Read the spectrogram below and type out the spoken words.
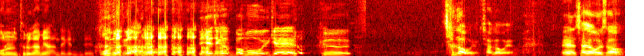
오늘은 들어가면 안 되겠는데요. 오늘 들어가면 안 돼요. 이게 지금 너무 이게 그 차가워요. 차가워요. 예, 차가워서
